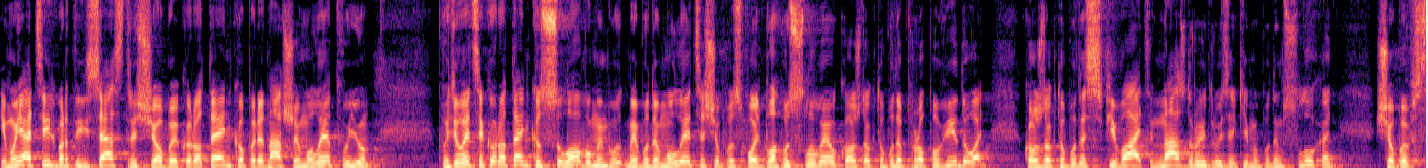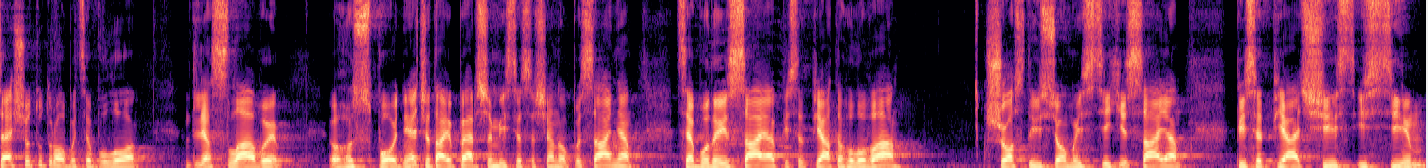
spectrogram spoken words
І моя ціль, брати і сестри, щоб коротенько перед нашою молитвою Поділитися коротенько з словом, ми будемо молитися, щоб Господь благословив кожного, хто буде проповідувати, кожного, хто буде співати, нас, дорогі друзі, які ми будемо слухати, щоб все, що тут робиться, було для слави Господня. Я читаю перше місце священного Писання. Це буде Ісая, 55 голова, 6 і 7 стих Ісая, 55, 6 и 7.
